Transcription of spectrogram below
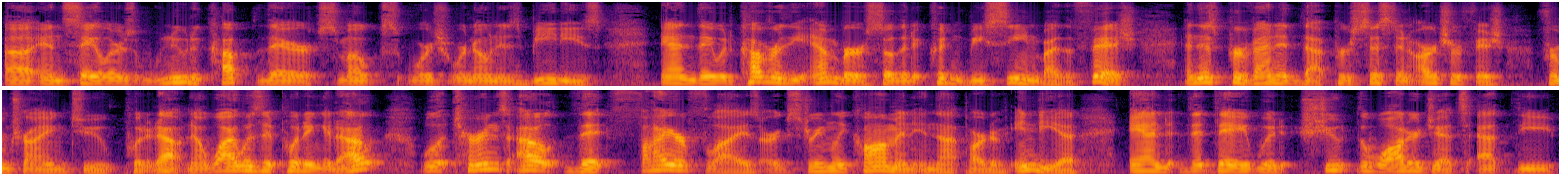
uh, and sailors knew to cup their smokes, which were known as beedies, and they would cover the ember so that it couldn't be seen by the fish, and this prevented that persistent archer fish from trying to put it out. Now, why was it putting it out? Well, it turns out that fireflies are extremely common in that part of India, and that they would shoot the water jets at the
